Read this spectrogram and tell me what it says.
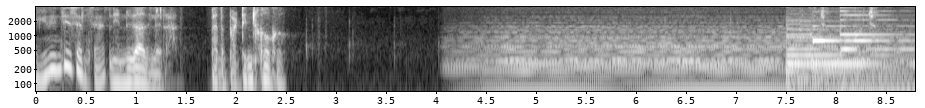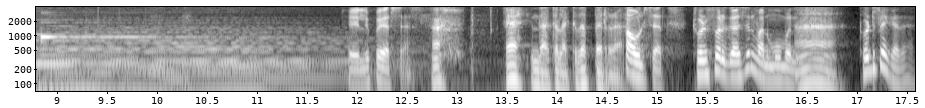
నేనేం చేశాను సార్? నిన్ను కాదులేరా పెద్ద పట్టించుకోకు. వెళ్ళిపోయారు సార్. ఏ ఇందాక లెక్క తప్పారా అవును sir. Twenty four girls one moment twenty five కదా?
